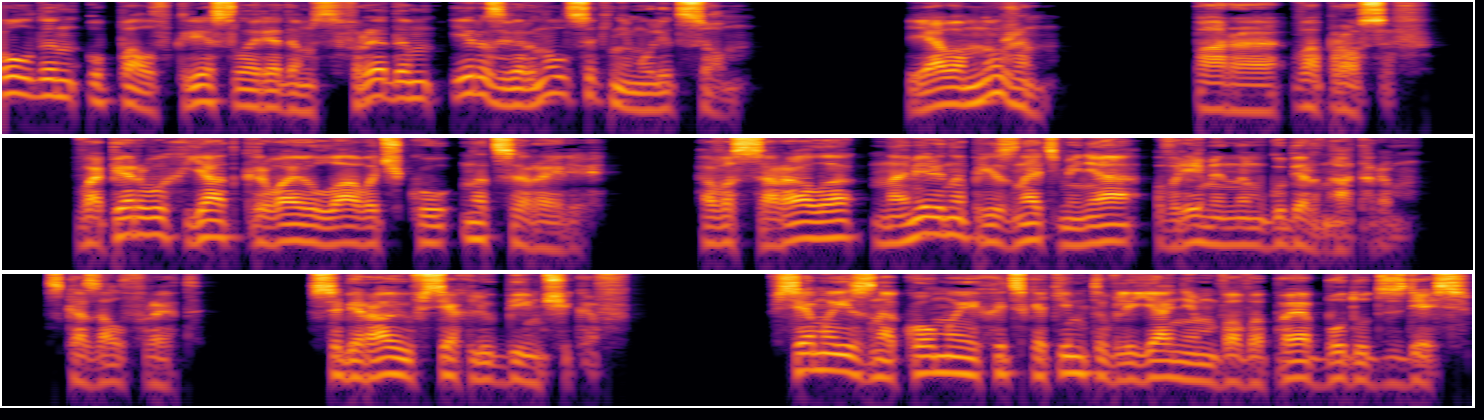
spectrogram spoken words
Холден упал в кресло рядом с Фредом и развернулся к нему лицом. «Я вам нужен?» Пара вопросов. Во-первых, я открываю лавочку на Церере. А Вассарала намерена признать меня временным губернатором, сказал Фред. Собираю всех любимчиков. Все мои знакомые хоть с каким-то влиянием в ВВП будут здесь.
